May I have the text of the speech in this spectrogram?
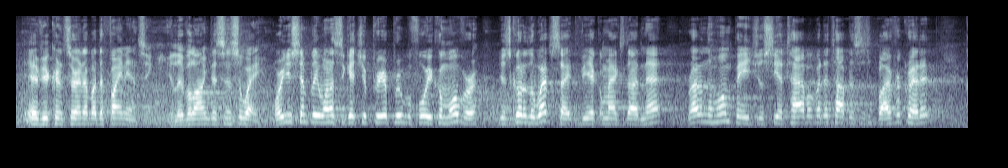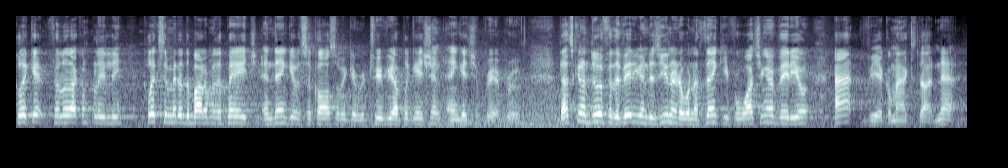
if you're concerned about the financing, you live a long distance away, or you simply want us to get you pre-approved before you come over, just go to the website, vehiclemax.net. Right on the home page, you'll see a tab up at the top that says apply for credit. Click it, fill it out completely, click submit at the bottom of the page, and then give us a call so we can retrieve your application and get you pre-approved. That's going to do it for the video in this unit. I want to thank you for watching our video at vehiclemax.net.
